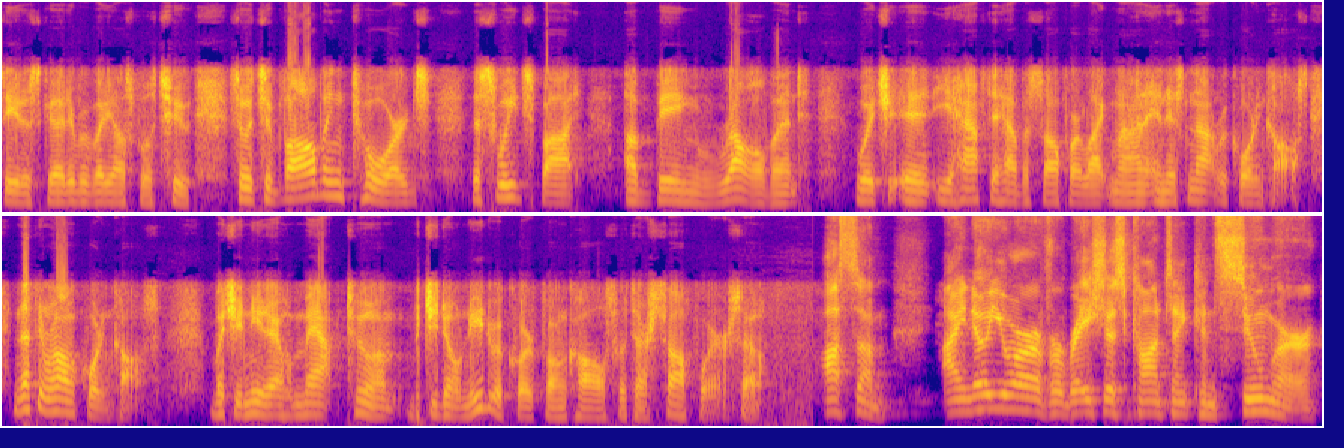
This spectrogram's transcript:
see it as good, everybody else will too. So it's evolving towards the sweet spot of being relevant, which is, you have to have a software like mine, and it's not recording calls. Nothing wrong with recording calls, but you need a map to them. But you don't need to record phone calls with our software. So. Awesome. I know you are a voracious content consumer.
